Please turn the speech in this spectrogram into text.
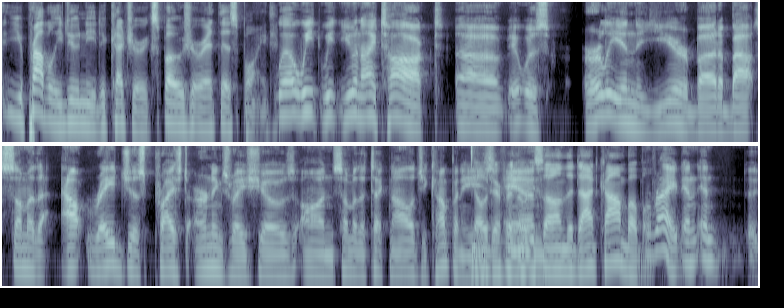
you probably do need to cut your exposure at this point. Well, we, we you and I talked. Uh, it was early in the year, but about some of the outrageous price to earnings ratios on some of the technology companies. No different and, than we saw in the dot com bubble. Right. And and uh,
